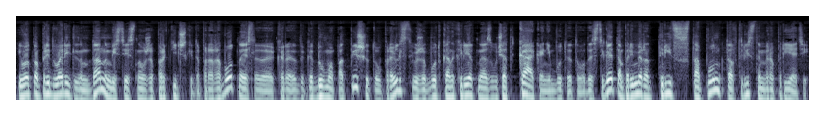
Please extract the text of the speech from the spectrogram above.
И вот по предварительным данным, естественно, уже практически это проработано, если Дума подпишет, то у правительства уже будут конкретно озвучат, как они будут этого достигать. Там примерно 300 пунктов, 300 мероприятий.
